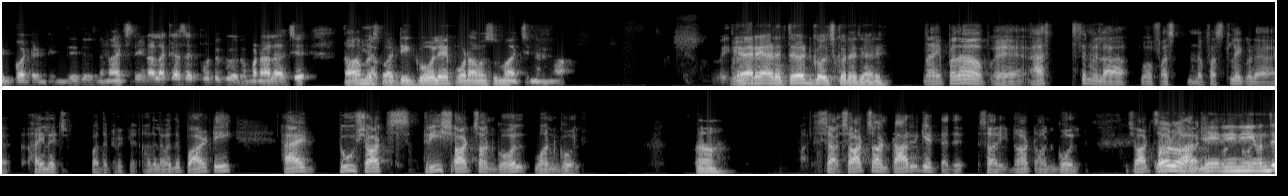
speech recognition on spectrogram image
இம்பார்ட்டன்ட் இந்த இது இந்த மேட்ச்ல ஏன்னா லக்காசெட் போட்டு ரொம்ப நாள் ஆச்சு. தாமஸ் பாட்டி கோலே போடாம சும்மா வச்சுன்னு இருக்கான். வேற யாரு? தேர்ட் கோல் ஸ்கோரர் யாரு? நான் இப்பதான் ஆஸ்டன் வில்லா ஃபர்ஸ்ட் இந்த ஃபர்ஸ்ட் லைக்கோட ஹைலைட்ஸ் பார்த்துட்டு இருக்கேன். அதுல வந்து Partey had two shots three shots on goal one goal shots on target அது. சாரி நாட் ஆன் கோல் நீ வந்து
